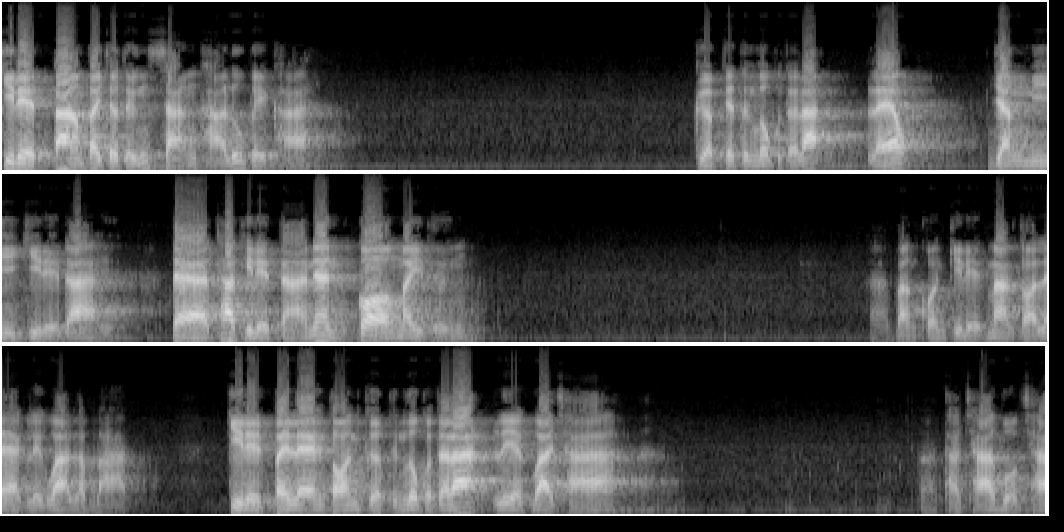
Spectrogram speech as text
กิเลสตามไปจนถึงสังขารูปเบกขา เกือบจะถึงโลกุตระแล้วยังมีกิเลสได้ แต่ถ้ากิเลสหนาแน่นก็ไม่ถึงบางคนกิเลสมากตอนแรกเรียกว่าลำบาก กิเลสไปแรงตอนเกือบถึงโลกุตระเรียกว่าช้า ถ้าช้าบวกช้า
